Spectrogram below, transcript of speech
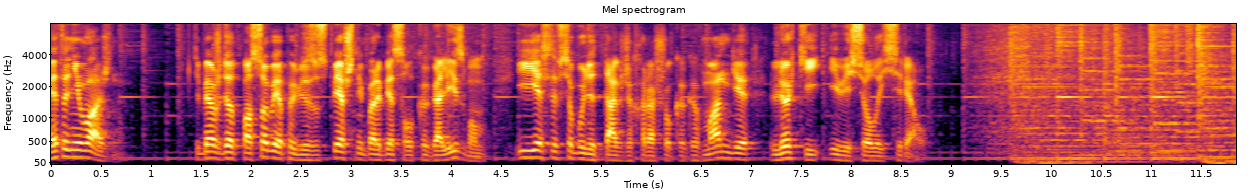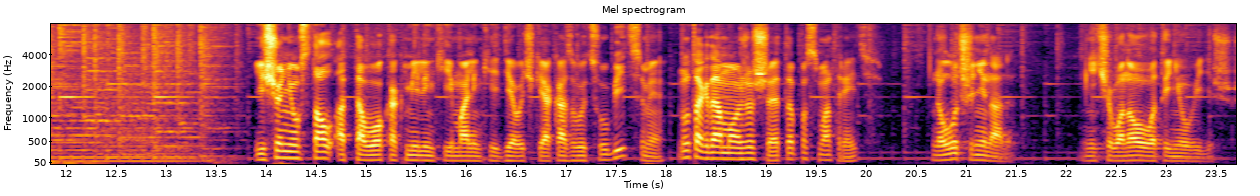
Это не важно. Тебя ждет пособие по безуспешной борьбе с алкоголизмом, и если все будет так же хорошо, как и в манге, легкий и веселый сериал. Еще не устал от того, как миленькие маленькие девочки оказываются убийцами? Ну тогда можешь это посмотреть. Но лучше не надо. Ничего нового ты не увидишь.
